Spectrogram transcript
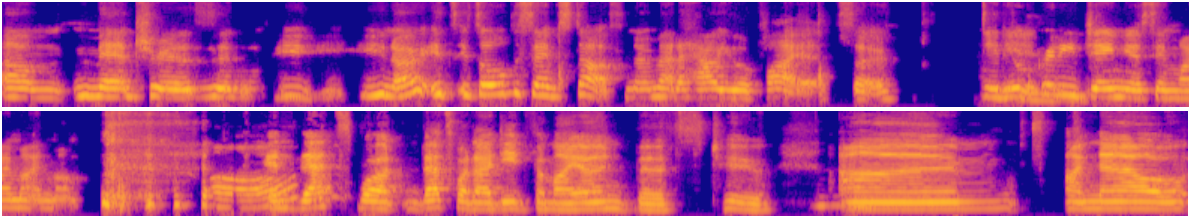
um, mantras, and you, you know, it's it's all the same stuff, no matter how you apply it. So It you're is. pretty genius in my mind, mum. Aw. and that's what that's what I did for my own births too. Um, I'm now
